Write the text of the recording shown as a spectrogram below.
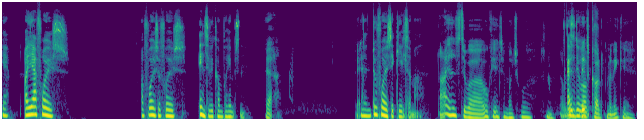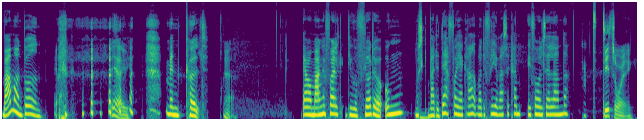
Ja, og jeg frøs. Og frøs og frøs, indtil vi kom på hemsen. Ja. Ja. Men du frøs ikke helt så meget. Nej, jeg synes, det var okay temperatur. Sådan, det var Altså, lidt, det var- lidt koldt, men ikke... øh, Varmere end båden, Det er rigtigt. men koldt. Ja. Der var mange folk, de var flotte og unge. Måske var det derfor, jeg græd? Var det, fordi jeg var så grim i forhold til alle andre? Det tror jeg ikke.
